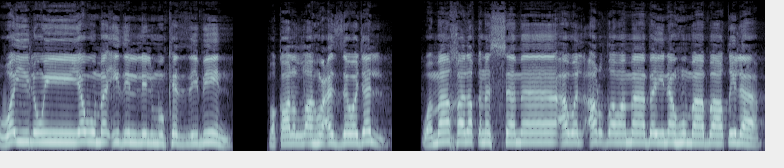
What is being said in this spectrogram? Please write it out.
ويل يومئذ للمكذبين. وقال الله عز وجل وما خلقنا السماء والأرض وما بينهما باطلا.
